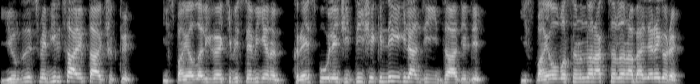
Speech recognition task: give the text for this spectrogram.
Yıldız isme bir talip daha çıktı. İspanya La Liga ekibi Sevilla'nın Crespo ile ciddi şekilde ilgilendiği iddia edildi. İspanyol basınından aktarılan haberlere göre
